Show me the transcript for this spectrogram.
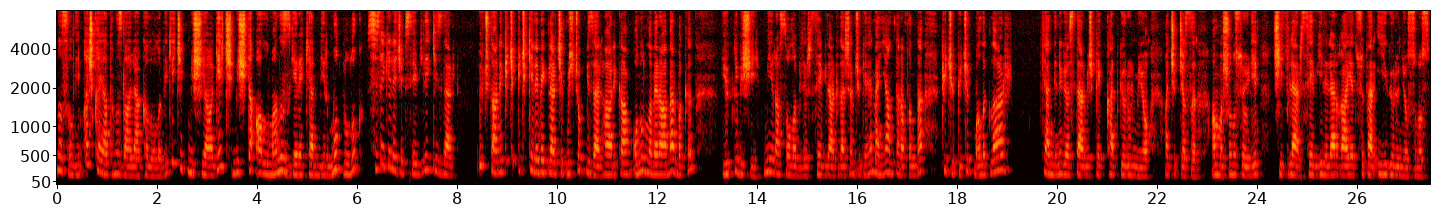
Nasıl diyeyim? Aşk hayatınızla alakalı olabilir. Gecikmiş ya geçmişte almanız gereken bir mutluluk size gelecek sevgili ikizler. 3 tane küçük küçük kelebekler çıkmış çok güzel harika. Onunla beraber bakın yüklü bir şey miras olabilir sevgili arkadaşlarım. Çünkü hemen yan tarafında küçük küçük balıklar kendini göstermiş pek kalp görülmüyor açıkçası. Ama şunu söyleyeyim çiftler sevgililer gayet süper iyi görünüyorsunuz.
